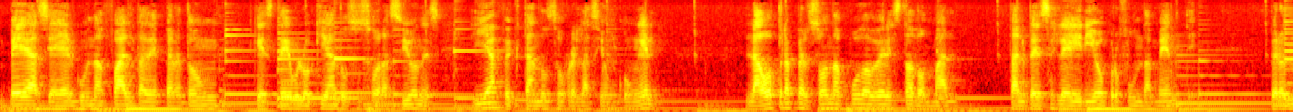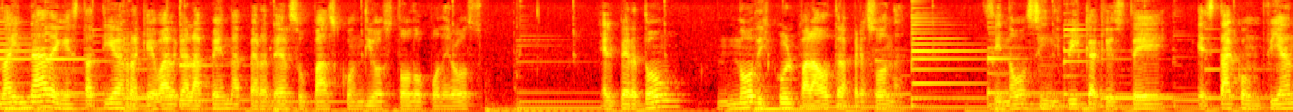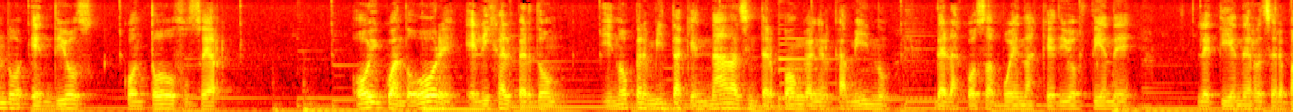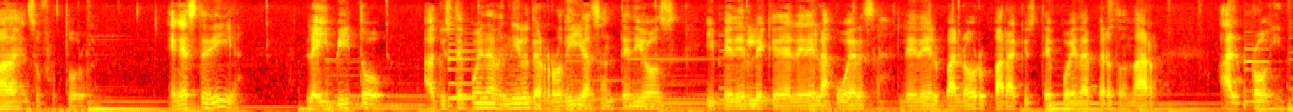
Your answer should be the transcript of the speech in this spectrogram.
Vea si hay alguna falta de perdón que esté bloqueando sus oraciones y afectando su relación con Él. La otra persona pudo haber estado mal, tal vez le hirió profundamente, pero no hay nada en esta tierra que valga la pena perder su paz con Dios Todopoderoso. El perdón no disculpa a la otra persona, sino significa que usted está confiando en Dios con todo su ser. Hoy cuando ore, elija el perdón y no permita que nada se interponga en el camino de las cosas buenas que Dios tiene le tiene reservadas en su futuro. En este día, le invito a que usted pueda venir de rodillas ante Dios y pedirle que le dé la fuerza, le dé el valor para que usted pueda perdonar al prójimo.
